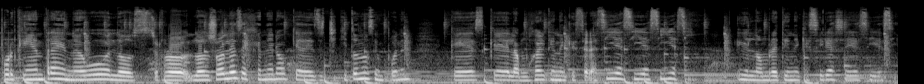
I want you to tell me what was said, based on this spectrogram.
Porque entra de nuevo los, los roles de género que desde chiquitos nos imponen, que es que la mujer tiene que ser así, así, así, así. Y el hombre tiene que ser así, así, así.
